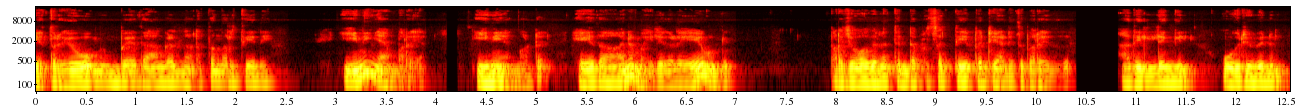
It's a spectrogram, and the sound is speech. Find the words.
എത്രയോ മുമ്പേ താങ്കൾ നടത്തു നിർത്തിയനെ. ഇനി ഞാൻ പറയാം. ഇനി അങ്ങോട്ട് ഏതാനും മൈലുകളേ ഉള്ളൂ. പ്രചോദനത്തിന്റെ പ്രസക്തിയെപ്പറ്റിയാണ് ഇത് പറയുന്നത്. അതില്ലെങ്കിൽ ഒരുവനും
